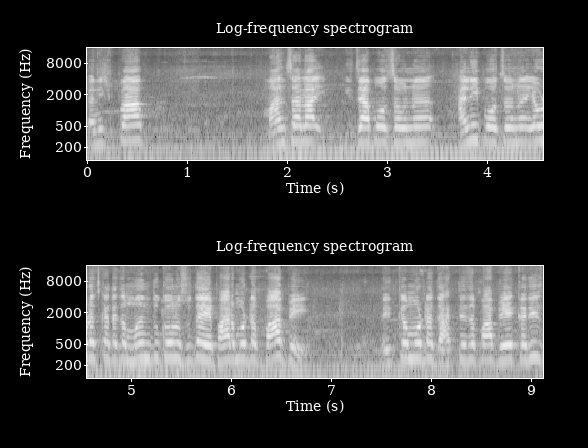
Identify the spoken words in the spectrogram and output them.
का निष्पाप माणसाला इजा पोहोचवणं हानी पोहोचवणं एवढंच का त्याचं मन दुखवणं सुद्धा हे फार मोठं पाप आहे. तर इतकं मोठं घात्याचं पाप हे कधीच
